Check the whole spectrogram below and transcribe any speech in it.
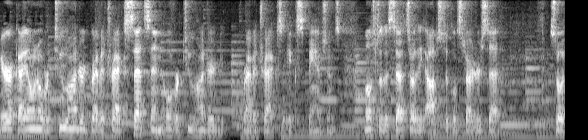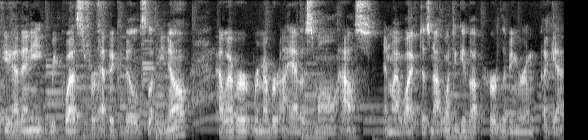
Eric, I own over 200 Gravitrax sets and over 200 Gravitrax expansions. Most of the sets are the obstacle starter set. So if you have any requests for epic builds, let me know. However, remember I have a small house and my wife does not want to give up her living room again.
